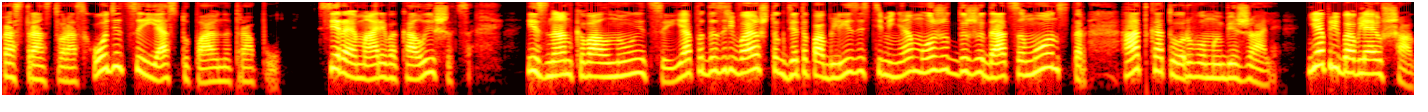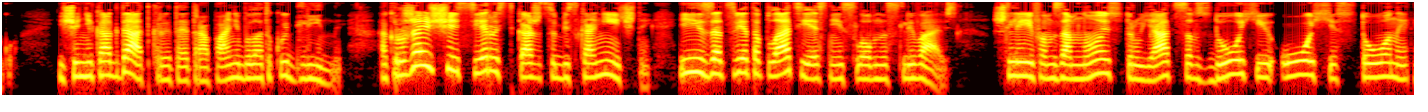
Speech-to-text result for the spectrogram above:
Пространство расходится, и я ступаю на тропу. Серая марево колышется, изнанка волнуется, и я подозреваю, что где-то поблизости меня может дожидаться монстр, от которого мы бежали. Я прибавляю шагу. Еще никогда открытая тропа не была такой длинной. Окружающая серость кажется бесконечной, и из-за цвета платья я с ней словно сливаюсь. Шлейфом за мной струятся вздохи, охи, стоны.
